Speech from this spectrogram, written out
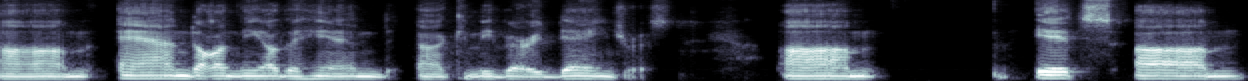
Um, and on the other hand, uh, can be very dangerous. Um, it's um,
